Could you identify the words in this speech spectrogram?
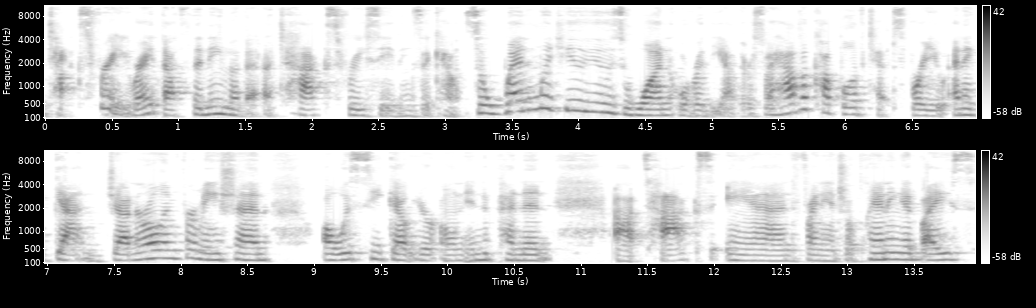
tax free, right? That's the name of it, a tax free savings account. So when would you use one over the other? So I have a couple of tips for you. And again, general information, always seek out your own independent uh, tax and financial planning advice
